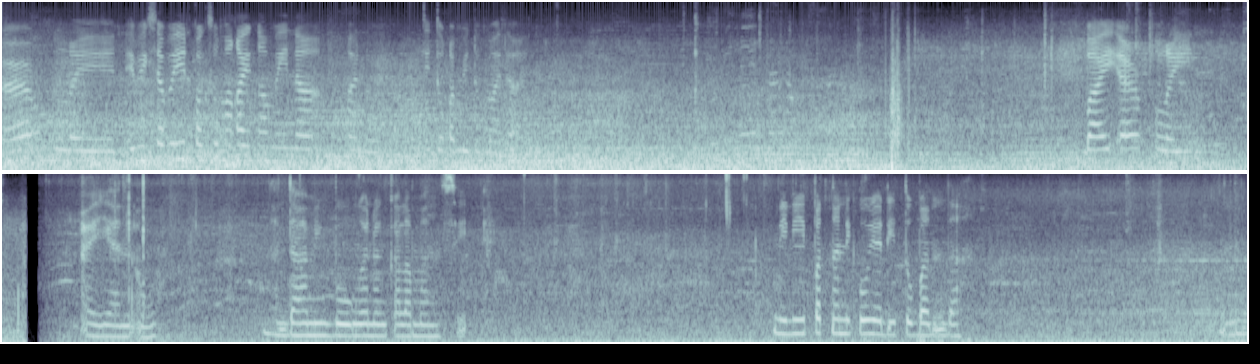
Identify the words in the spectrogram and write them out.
Airplane. Ibig sabihin, pag sumakay kami na, ano, dito kami dumadaan. By airplane. Ayan, oh. Ang daming bunga ng kalamansi. Nilipat na ni kuya dito banda. Hmm.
